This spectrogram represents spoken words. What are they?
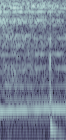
you.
